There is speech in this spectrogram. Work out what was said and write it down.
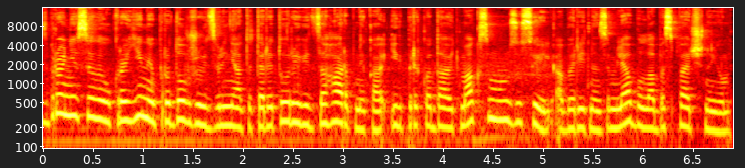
Збройні сили України продовжують звільняти територію від загарбника і прикладають максимум зусиль, аби рідна земля була безпечною.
